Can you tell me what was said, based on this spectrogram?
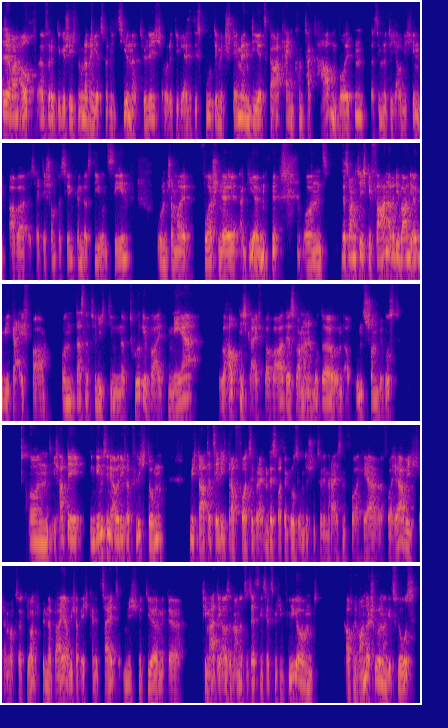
Also da waren auch äh, verrückte Geschichten, unabhängig jetzt von den Tieren natürlich, oder diverse Dispute mit Stämmen, die jetzt gar keinen Kontakt haben wollten. Da sind wir natürlich auch nicht hin. Aber es hätte schon passieren können, dass die uns sehen und schon mal vorschnell agieren. Und das waren natürlich Gefahren, aber die waren irgendwie greifbar. Und dass natürlich die Naturgewalt mehr überhaupt nicht greifbar war, das war meiner Mutter und auch uns schon bewusst. Und ich hatte in dem Sinne aber die Verpflichtung, mich da tatsächlich darauf vorzubereiten. Das war der große Unterschied zu den Reisen vorher. Vorher habe ich einfach gesagt, Jörg, ich bin dabei, aber ich habe echt keine Zeit, mich mit dir, mit der Thematik auseinanderzusetzen. Ich setze mich im Flieger und kaufe mir Wanderschuhe und dann geht's los.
